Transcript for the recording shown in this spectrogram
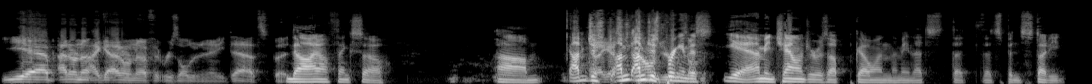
Yeah, I don't know. I, I don't know if it resulted in any deaths, but No, I don't think so. Um, I'm just I'm, I'm just bringing was this. Yeah, I mean Challenger is up going. I mean that's that that's been studied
